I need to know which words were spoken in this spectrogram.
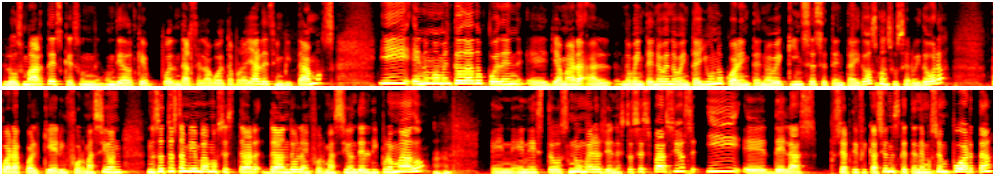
los martes, que es un, día que pueden darse la vuelta por allá, les invitamos. Y en un momento dado pueden eh, llamar al 9991 4915 72 con su servidora para cualquier información. Nosotros también vamos a estar dando la información del diplomado en, estos números y en estos espacios y eh, de las certificaciones que tenemos en puerta.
